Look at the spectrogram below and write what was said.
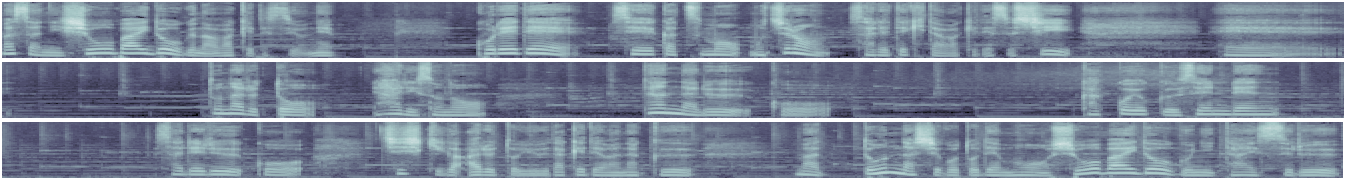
まさに商売道具なわけですよね。これで生活ももちろんされてきたわけですし、えー、となるとやはりその単なるこうかっこよく洗練されるこう知識があるというだけではなく、まあ、どんな仕事でも商売道具に対する、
